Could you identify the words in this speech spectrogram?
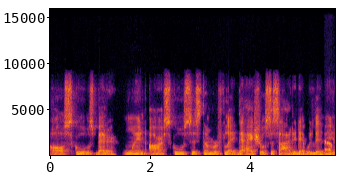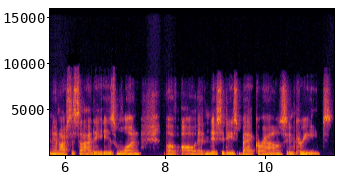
all schools better when our school system reflect the actual society that we live yeah. in and our society is one of all ethnicities backgrounds and creeds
